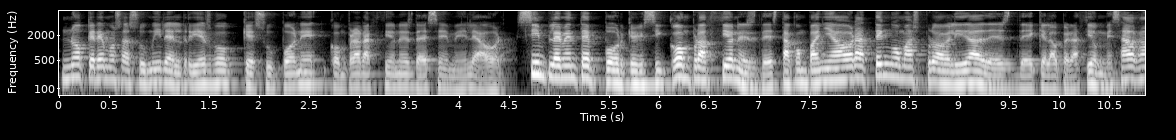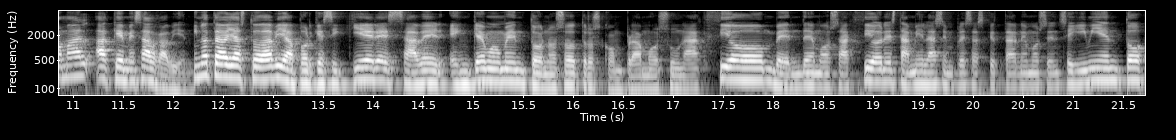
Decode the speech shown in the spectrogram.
no queremos asumir el riesgo que supone comprar acciones de SML ahora. Simplemente porque si compro acciones de esta compañía ahora, tengo más probabilidades de que la operación me salga mal a que me salga bien. Y no te vayas todavía porque si quieres saber en qué momento nosotros compramos una acción, vendemos acciones, también las empresas que tenemos en seguimiento,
